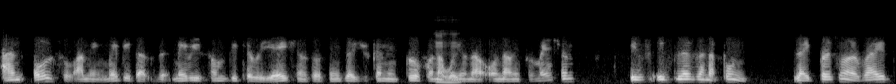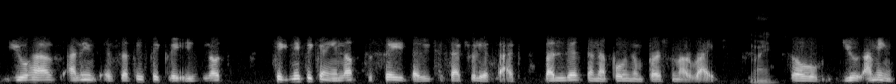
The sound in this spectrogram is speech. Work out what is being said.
And also, I mean, maybe that maybe some deteriorations or things that you can improve on mm-hmm. our, on our information is, is less than a point. Like personal right, you have, I mean, statistically, is not significant enough to say that it is actually a fact, but less than a point on personal rights. Right. So you, I mean,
